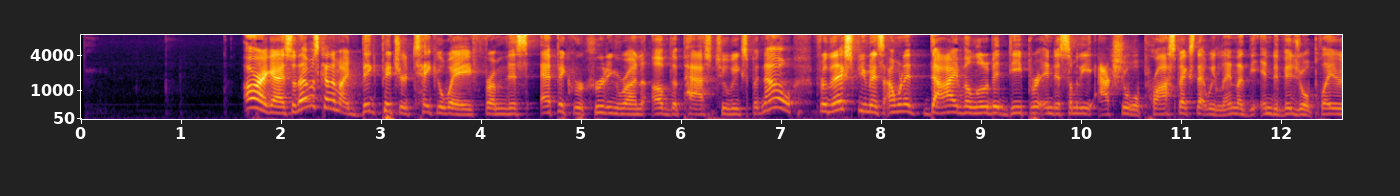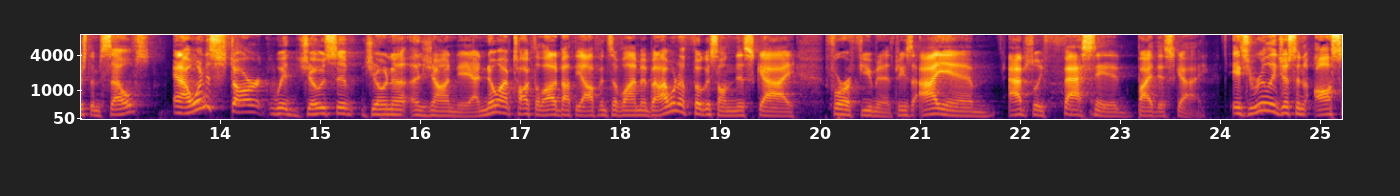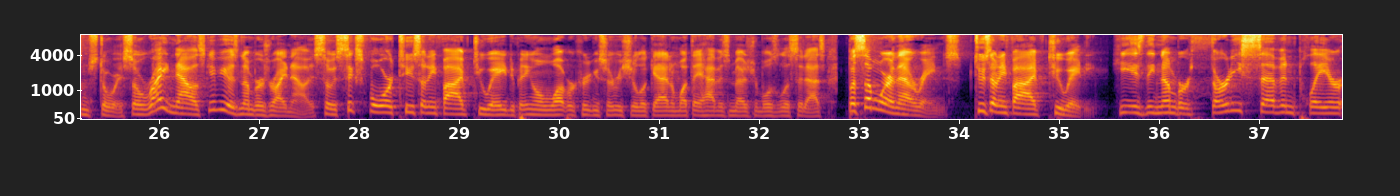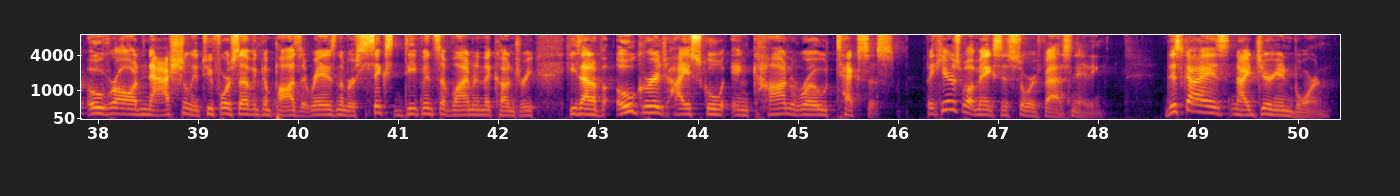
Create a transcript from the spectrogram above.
All right, guys. So that was kind of my big picture takeaway from this epic recruiting run of the past two weeks. But now, for the next few minutes, I want to dive a little bit deeper into some of the actual prospects that we land, like the individual players themselves. And I want to start with Joseph Jonah Ajonye. I know I've talked a lot about the offensive lineman, but I want to focus on this guy for a few minutes because I am absolutely fascinated by this guy. It's really just an awesome story. So, right now, let's give you his numbers right now. So, he's 6'4, 275, 280, depending on what recruiting service you look at and what they have his measurables listed as, but somewhere in that range 275, 280. He is the number 37 player overall nationally, 247 composite, rated as number six defensive lineman in the country. He's out of Oak Ridge High School in Conroe, Texas. But here's what makes this story fascinating this guy is Nigerian born.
